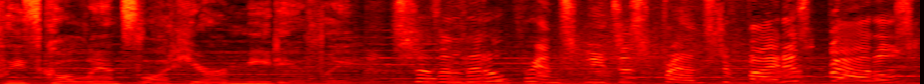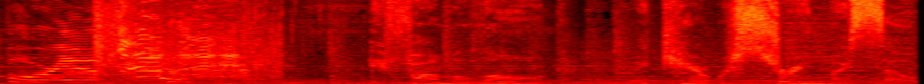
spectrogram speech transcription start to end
Please call Lancelot here immediately. So the little prince needs his friends to fight his battles for him. If I'm alone, I can't restrain myself.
